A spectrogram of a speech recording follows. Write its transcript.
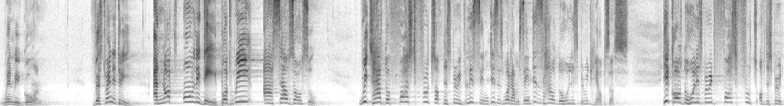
when we go on. Verse 23 And not only they, but we ourselves also, which have the first fruits of the Spirit. Listen, this is what I'm saying. This is how the Holy Spirit helps us. He calls the Holy Spirit first fruit of the Spirit,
